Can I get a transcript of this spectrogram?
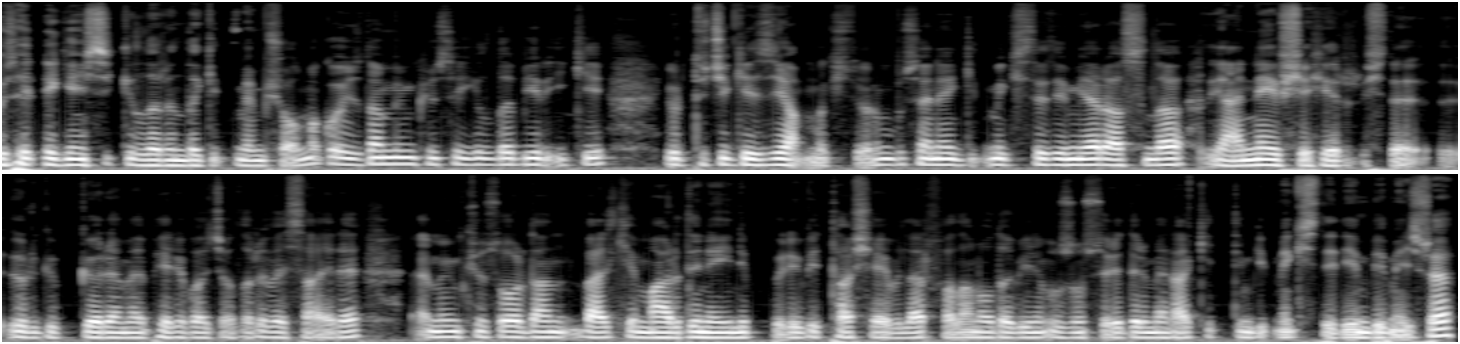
Özellikle gençlik yıllarında gitmemiş olmak. O yüzden mümkünse yılda bir iki yurt içi gezi yapmak istiyorum. Bu sene gitmek istediğim yer aslında yani Nevşehir, işte Ürgüp, Göreme, Peribacaları vesaire. E, mümkünse oradan belki Mardin'e inip böyle bir taş evler falan o da benim uzun süredir merak ettiğim, gitmek istediğim bir mecra.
